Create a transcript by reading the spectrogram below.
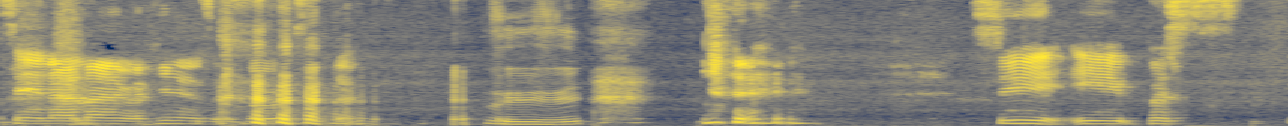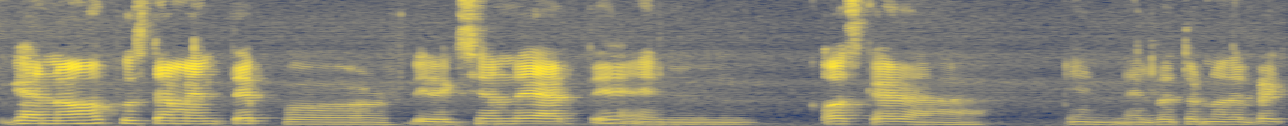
sí, no, no, imagínense, pobrecito. Sí, sí. sí, y pues ganó justamente por dirección de arte el Oscar en El Retorno del Rey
